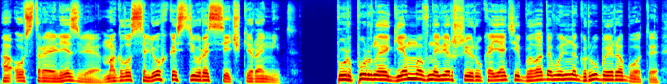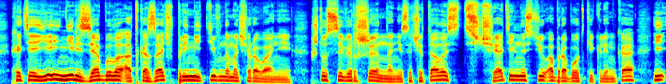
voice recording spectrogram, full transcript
а острое лезвие могло с легкостью рассечь керамид. Пурпурная гемма в навершии рукояти была довольно грубой работы, хотя ей нельзя было отказать в примитивном очаровании, что совершенно не сочеталось с тщательностью обработки клинка и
